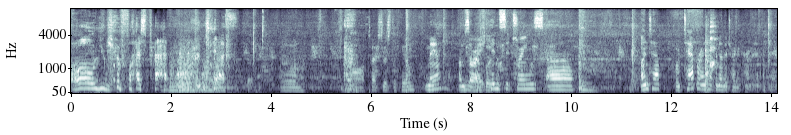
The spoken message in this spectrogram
Oh, you give flashback. yes. Um, attach this to him. May I? I'm sorry. absolutely. Hidden sit strings. Uh, untap or tap or untap another target permanent. Okay.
